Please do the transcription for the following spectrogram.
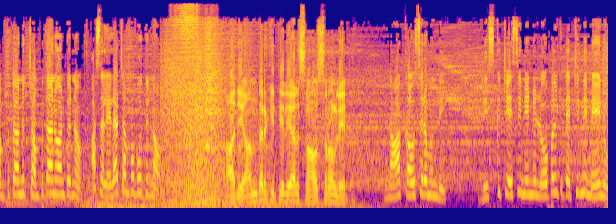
చంపుతాను చంపుతాను అంటున్నావు. అసలు ఎలా చంపబోతున్నావు? అది అందరికీ తెలియాల్సిన అవసరం లేదు. నాకు అవసరం ఉంది రిస్క్ చేసి నిన్ను లోపలికి తెచ్చింది నేను.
